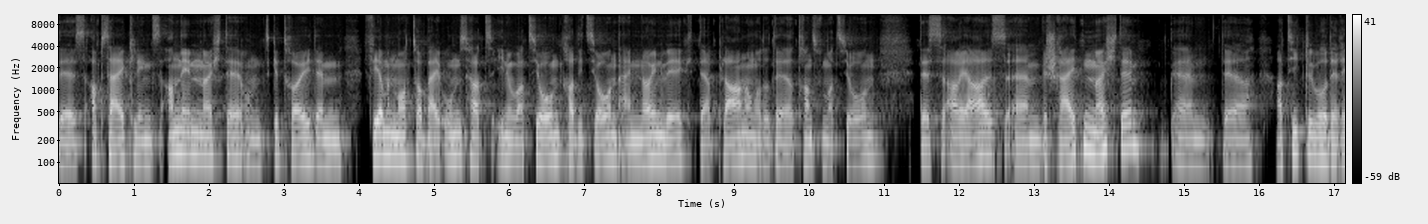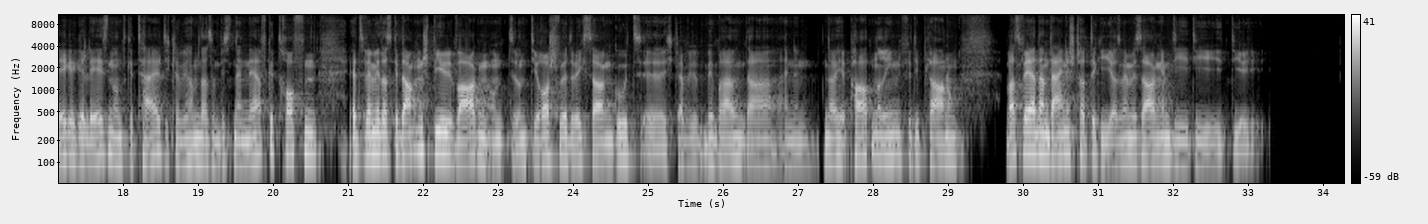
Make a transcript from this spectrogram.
des Upcyclings annehmen möchte und getreu dem Firmenmotto bei uns hat Innovation, Tradition einen neuen Weg der Planung oder der Transformation des Areals ähm, beschreiten möchte. Ähm, der Artikel wurde rege gelesen und geteilt. Ich glaube, wir haben da so ein bisschen einen Nerv getroffen. Jetzt, wenn wir das Gedankenspiel wagen und, und die Roche würde wirklich sagen, gut, äh, ich glaube, wir, wir brauchen da eine neue Partnerin für die Planung was wäre dann deine Strategie? Also wenn wir sagen, die, die, die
